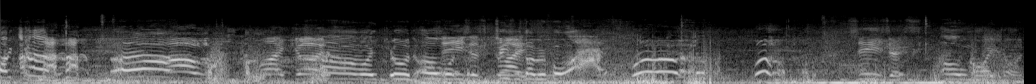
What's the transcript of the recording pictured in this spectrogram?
My god! Oh my god! Oh my god! Oh my god. Oh Jesus Jesus, Christ. don't go. Ah! Woo! Woo! Jesus. Oh my god.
